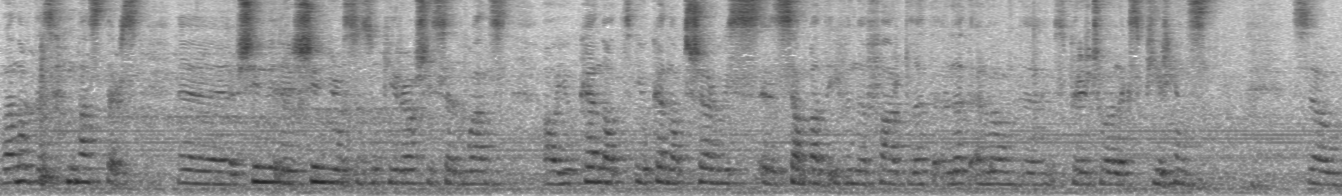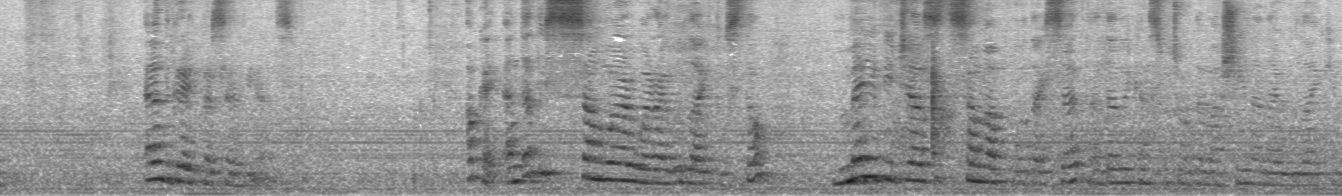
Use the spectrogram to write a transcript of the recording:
One of the masters, uh, Shin, uh, Shinryo Suzuki Roshi said once, "Oh, you cannot you cannot share with uh, somebody even a fart, let let alone the spiritual experience." So, and great perseverance. Okay, and that is somewhere where I would like to stop. Maybe just sum up what I said, and then we can switch off the machine, and I would like you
